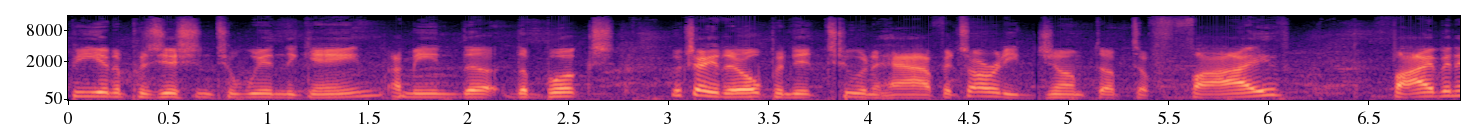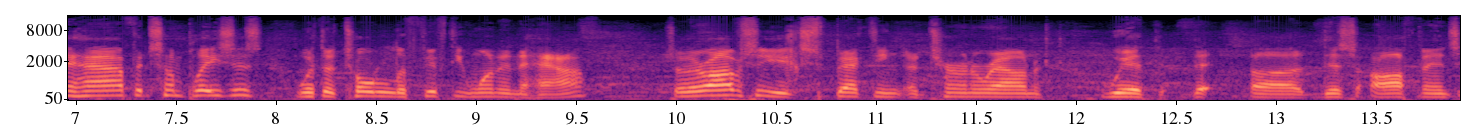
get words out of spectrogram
be in a position to win the game. I mean, the the books looks like it opened at two and a half. It's already jumped up to five, five and a half at some places, with a total of fifty-one and a half. So they're obviously expecting a turnaround with the, uh, this offense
